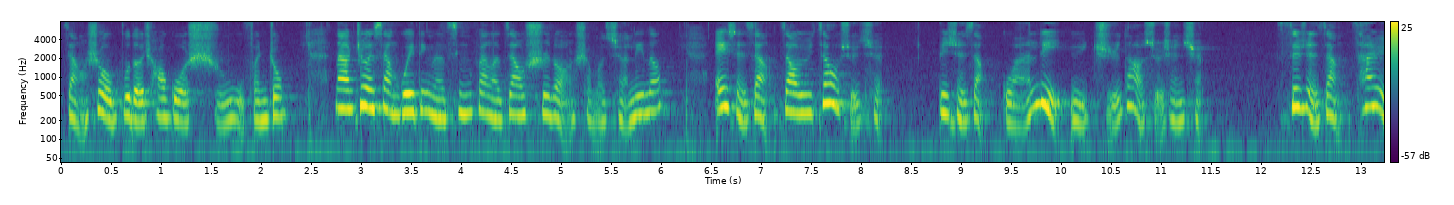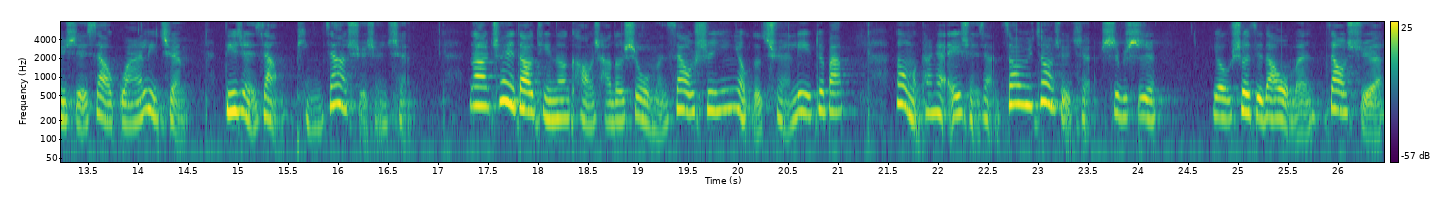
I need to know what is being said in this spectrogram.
讲授不得超过十五分钟。那这项规定呢侵犯了教师的什么权利呢？A 选项教育教学权，B 选项管理与指导学生权，C 选项参与学校管理权。D 选项评价学生权，那这一道题呢，考察的是我们教师应有的权利，对吧？那我们看看 A 选项教育教学权是不是有涉及到我们教学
